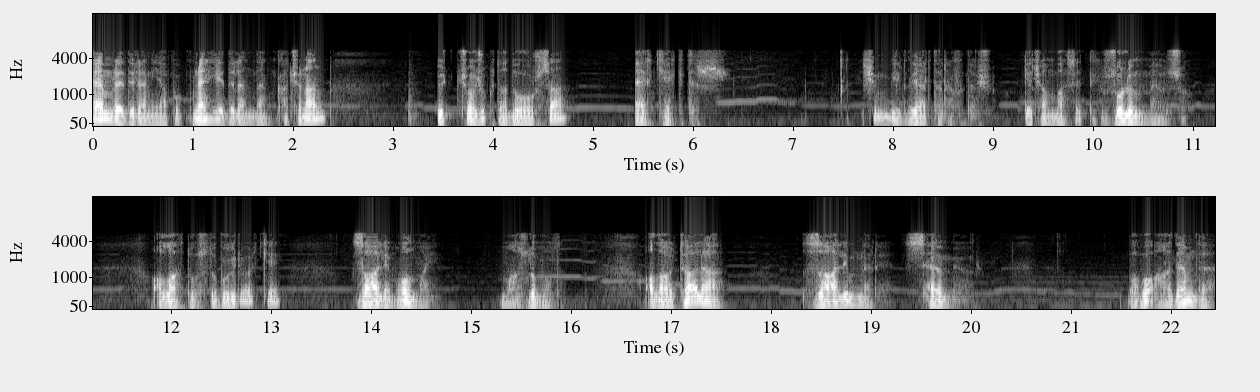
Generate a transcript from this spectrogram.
emredileni yapıp nehyedilenden kaçınan, üç çocuk da doğursa erkektir. Şimdi bir diğer tarafı da şu. Geçen bahsettik zulüm mevzu. Allah dostu buyuruyor ki zalim olmayın, mazlum olun. Allahü Teala zalimleri sevmiyor. Baba Adem de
